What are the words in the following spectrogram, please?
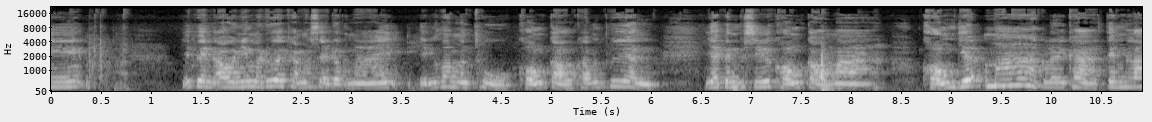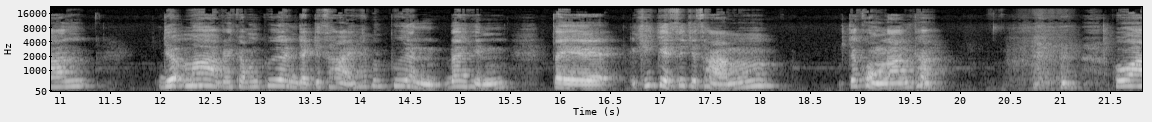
นี้ ยายเป็นเอาอันนี้มาด้วยค่ะมาใส่ดอกไม้ เห็นว่ามันถูกของเก่าค่ะเพื่อนๆยายเป็นไปซื้อของเก่ามา ของเยอะมากเลยค่ะ เต็มร้านเยอะมากเลยค่ะเพื่อนๆอยากจะถ่ายให้เพื่อนๆได้เห็น แต่ขี้เกียจที่จะถามเจ้าของร้านค่ะ เพราะว่า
